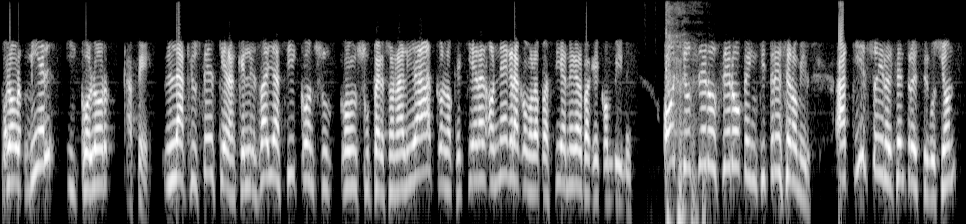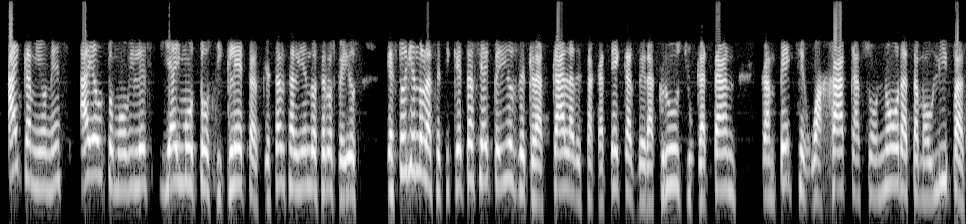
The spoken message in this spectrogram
color miel y color café. La que ustedes quieran, que les vaya así con su con su personalidad, con lo que quieran, o negra como la pastilla negra para que combine. 800 230 mil. Aquí estoy en el centro de distribución. Hay camiones, hay automóviles y hay motocicletas que están saliendo a hacer los pedidos. Estoy viendo las etiquetas y hay pedidos de Tlaxcala, de Zacatecas, Veracruz, Yucatán, Campeche, Oaxaca, Sonora, Tamaulipas,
